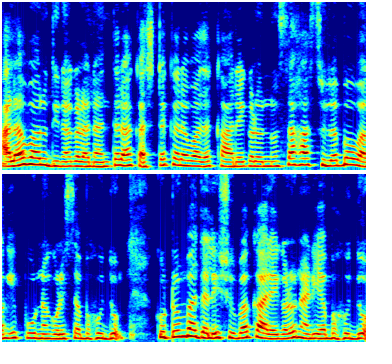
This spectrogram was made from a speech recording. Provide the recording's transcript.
ಹಲವಾರು ದಿನಗಳ ನಂತರ ಕಷ್ಟಕರವಾದ ಕಾರ್ಯಗಳನ್ನು ಸಹ ಸುಲಭವಾಗಿ ಪೂರ್ಣಗೊಳಿಸಬಹುದು. ಕುಟುಂಬದಲ್ಲಿ ಶುಭ ಕಾರ್ಯಗಳು ನಡೆಯಬಹುದು.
